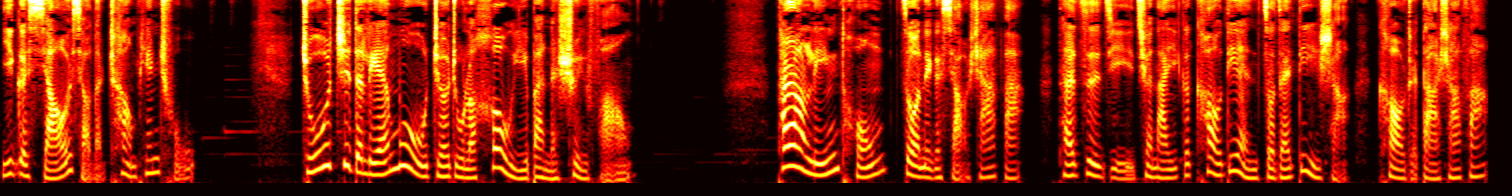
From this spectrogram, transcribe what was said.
一个小小的唱片橱。竹制的帘幕遮住了后一半的睡房。他让林童坐那个小沙发，他自己却拿一个靠垫坐在地上，靠着大沙发。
